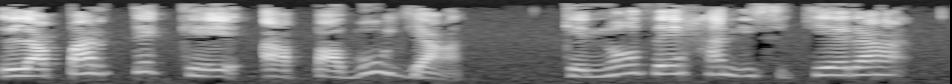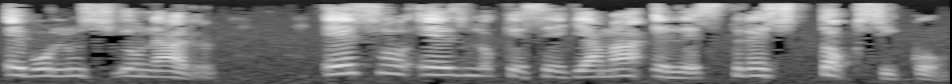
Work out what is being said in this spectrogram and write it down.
la parte que apabulla, que no deja ni siquiera evolucionar, eso es lo que se llama el estrés tóxico.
